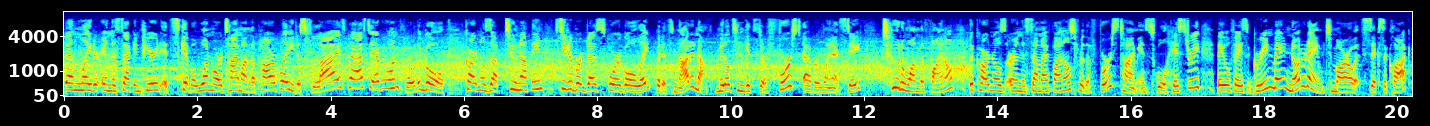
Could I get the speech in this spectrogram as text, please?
Then later in the second period, it's Skiba one more time on the power play. He just flies past to everyone for the goal. Cardinals up 2 0. Cedarburg does score a goal late, but it's not enough. Middleton gets their first ever win at state. 2 to 1 the final. The Cardinals are in the semifinals for the first time in school history. They will face Green Bay Notre Dame tomorrow at 6 o'clock.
